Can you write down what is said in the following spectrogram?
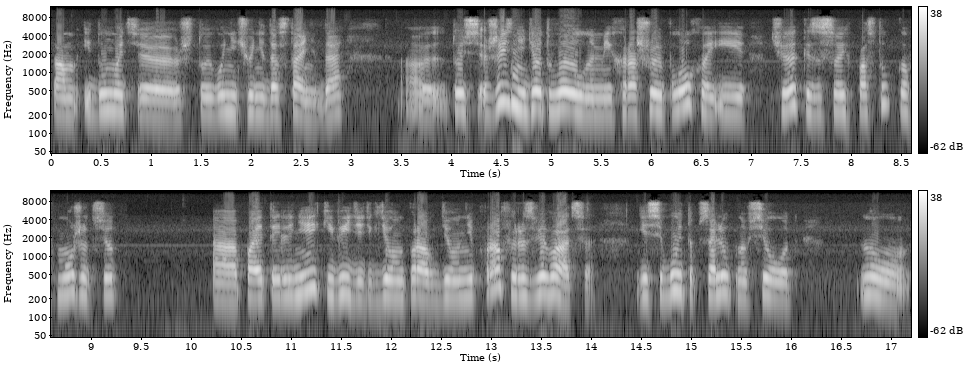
там и думать, э, что его ничего не достанет, да. А, то есть жизнь идет волнами, и хорошо, и плохо, и человек из-за своих поступков может все а, по этой линейке видеть, где он прав, где он не прав, и развиваться. Если будет абсолютно все вот, ну,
